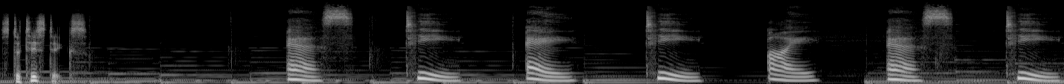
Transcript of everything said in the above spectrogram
Statistics S T A T I S T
